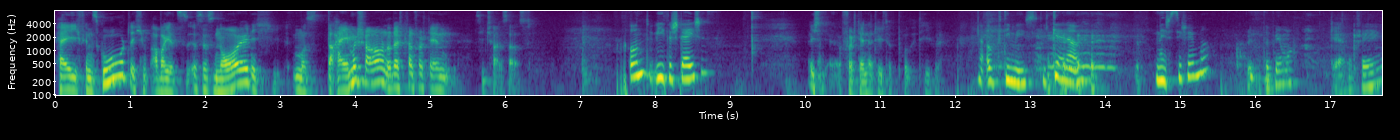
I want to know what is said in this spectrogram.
hey, ich finde es gut, ich, aber jetzt ist es neu, ich muss daheim schauen oder ich kann verstehen, sieht scheiße aus. Und wie verstehst du es? Ich verstehe natürlich das Positive. Optimistisch, genau. Merci vielmals. Bitte vielmals. Gern geschehen.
